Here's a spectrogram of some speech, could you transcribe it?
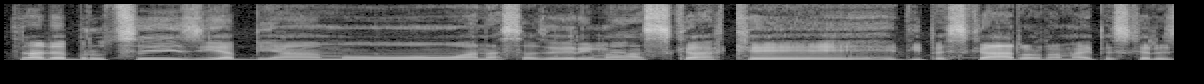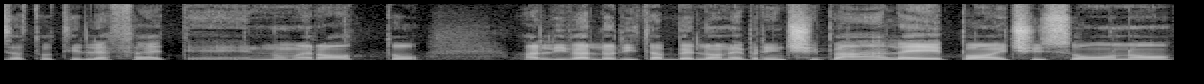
Tra gli abruzzesi abbiamo Anastasia Grimasca che è di Pescara, oramai pescarese a tutti gli effetti, è il numero 8 a livello di tabellone principale e poi ci sono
